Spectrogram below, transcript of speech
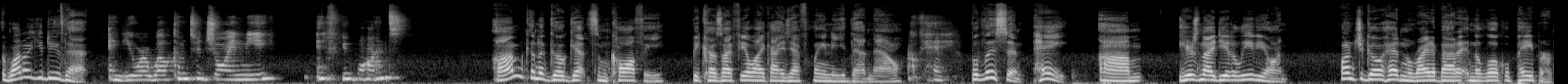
why don't you do that? and you are welcome to join me if you want. I'm going to go get some coffee because I feel like I definitely need that now. Okay. But listen, hey, um, here's an idea to leave you on. Why don't you go ahead and write about it in the local paper?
